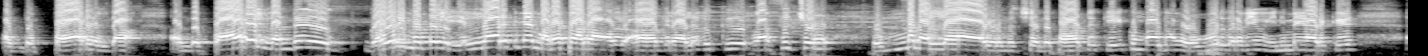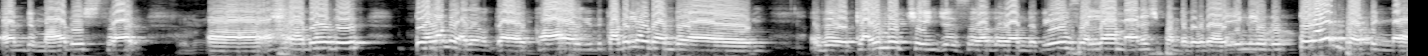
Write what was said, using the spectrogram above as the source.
அந்த பாடல் தான். அந்த பாடல் வந்து கௌரி மட்டும் எல்லாருக்குமே மனப்பாடம் ஆகு- ஆகுற அளவுக்கு ரசிச்சோம் ரொம்ப நல்லா இருந்துச்சு. அந்த பாட்டு கேட்கும் போதும் ஒவ்வொரு தடவையும் இனிமையா இருக்கு. அண்ட் மாதேஷ் சார் அதாவது டோன் இது கடலோட அந்த அது கிளைமேட் சேஞ்சஸ் அது அந்த வேவ்ஸ் எல்லாம் மேனேஜ் பண்றதை விட எங்களோட டோன் பாத்தீங்கன்னா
